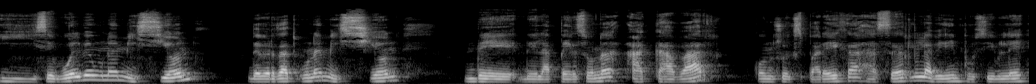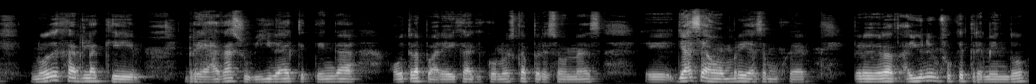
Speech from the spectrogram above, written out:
y se vuelve una misión, de verdad, una misión de, de la persona acabar con su expareja, hacerle la vida imposible, no dejarla que rehaga su vida, que tenga otra pareja, que conozca personas, eh, ya sea hombre, ya sea mujer, pero de verdad hay un enfoque tremendo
